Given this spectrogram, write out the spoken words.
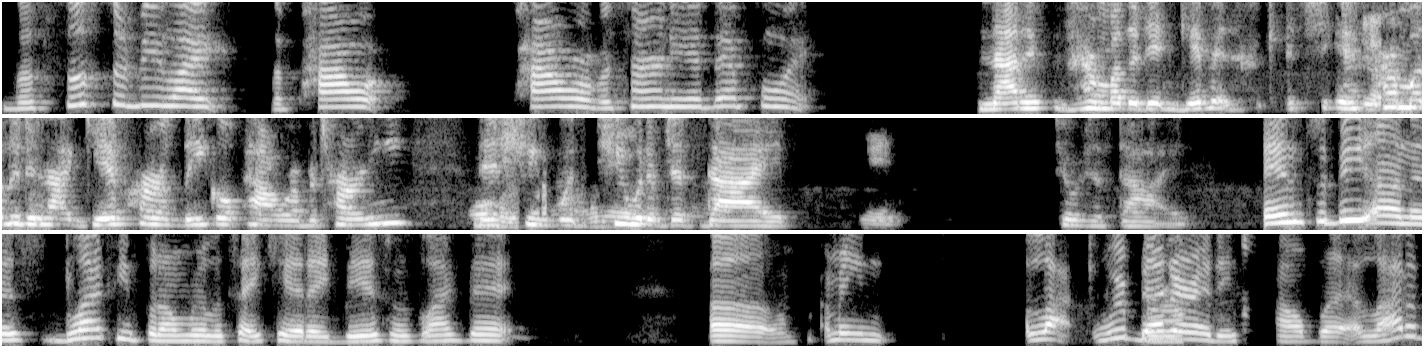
the sister be like the power power of attorney at that point? Not if her mother didn't give it. If, Yeah. her mother did not give her legal power of attorney, then she would she would have just died. Yeah. She would have just died. And to be honest, black people don't really take care of their business like that. Uh, I mean, a lot we're better at it now, but a lot of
